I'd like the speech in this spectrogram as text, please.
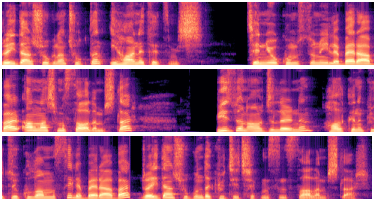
Raiden Shogun'a çoktan ihanet etmiş. Tenyo komisyonu ile beraber anlaşma sağlamışlar. Vizyon avcılarının halkını kötü kullanmasıyla beraber Raiden Shogun'u da kötüye çekmesini sağlamışlar.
